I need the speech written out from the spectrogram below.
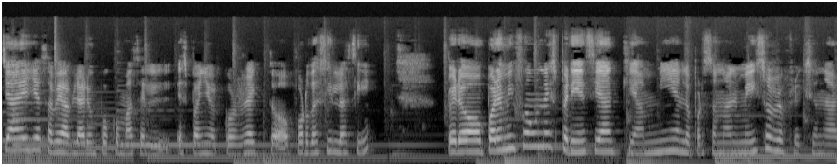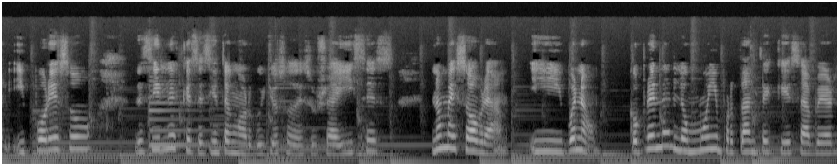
ya ella sabe hablar un poco más el español correcto, por decirlo así. Pero para mí fue una experiencia que a mí en lo personal me hizo reflexionar y por eso decirles que se sientan orgullosos de sus raíces no me sobra. Y bueno, comprenden lo muy importante que es saber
